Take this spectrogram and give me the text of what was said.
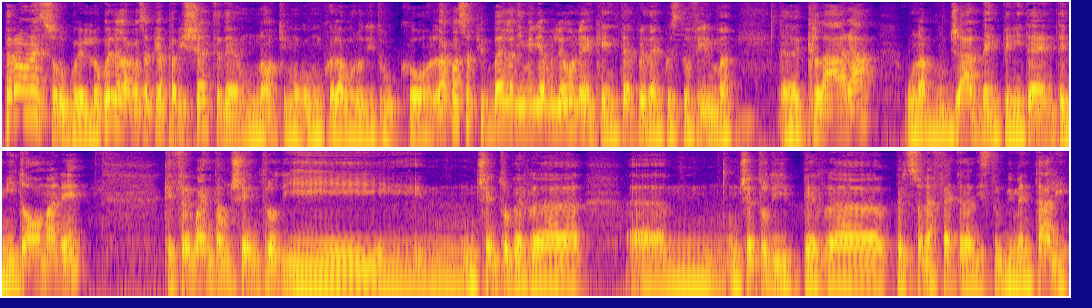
Però non è solo quello, quella è la cosa più appariscente ed è un ottimo comunque lavoro di trucco. La cosa più bella di Miriam Leone che interpreta in questo film eh, Clara, una bugiarda impenitente, mitomane, che frequenta un centro di un centro per um, un centro di, per uh, persone affette da disturbi mentali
